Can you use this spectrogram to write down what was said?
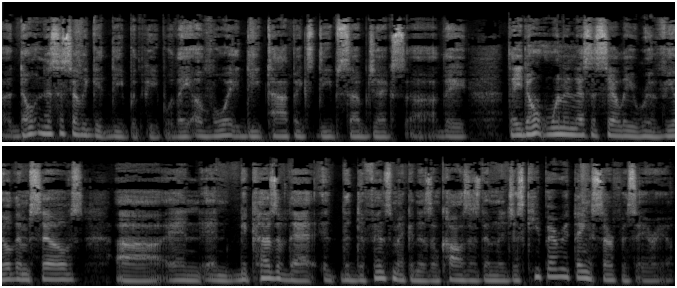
uh, don't necessarily get deep with people. They avoid deep topics, deep subjects. Uh, they, they don't want to necessarily reveal themselves. Uh, and, and because of that, it, the defense mechanism causes them to just keep everything surface area.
